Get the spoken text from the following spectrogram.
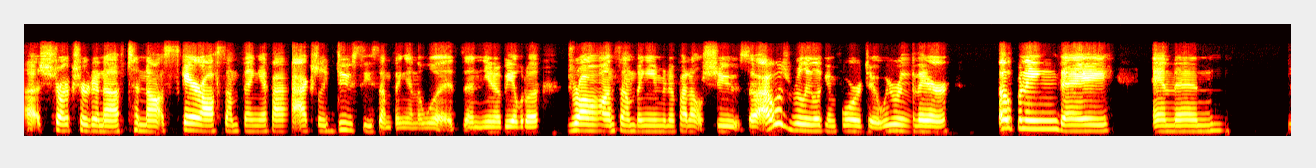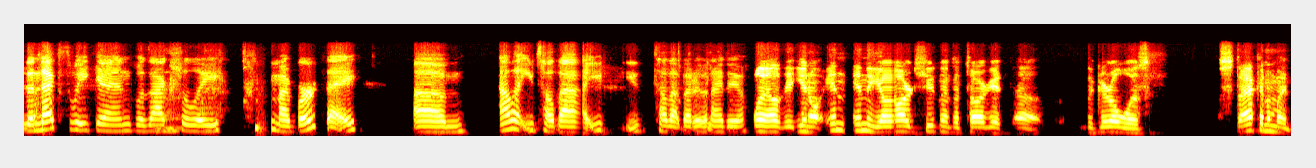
uh, structured enough to not scare off something if I actually do see something in the woods and you know be able to draw on something even if I don't shoot. So I was really looking forward to it. We were there opening day and then yeah. the next weekend was actually my birthday. Um, I'll let you tell that. You you tell that better than I do. Well, you know, in in the yard shooting at the target, uh, the girl was stacking them at,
